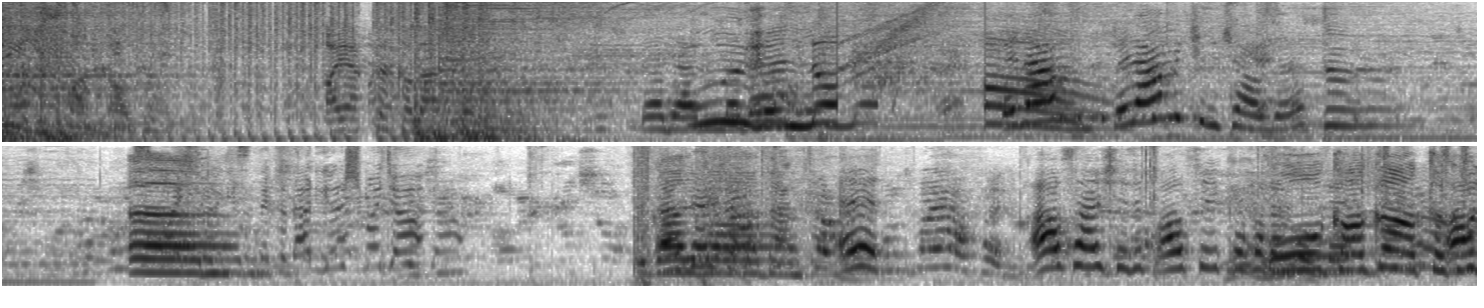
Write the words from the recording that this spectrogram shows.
Bir düşman kaldı. Ayakta kalan son. Beden, Uy, beden. hello. Belam, belamı kim çaldı? Eee, Ne kadar yarışmaca. galiba ben. Evet. Al sen Şerif, al seni kafadan. Oo kanka takımın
